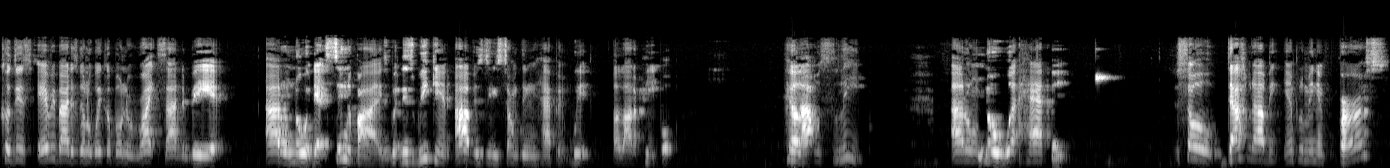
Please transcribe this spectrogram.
Cause this everybody's gonna wake up on the right side of the bed. I don't know what that signifies, but this weekend obviously something happened with a lot of people. Hell, I was asleep. I don't know what happened. So that's what I'll be implementing first.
